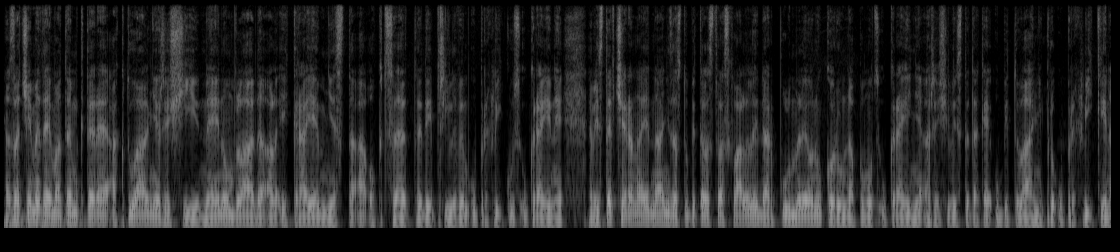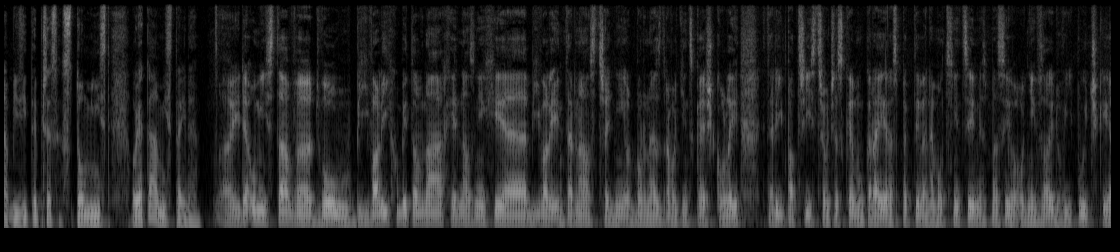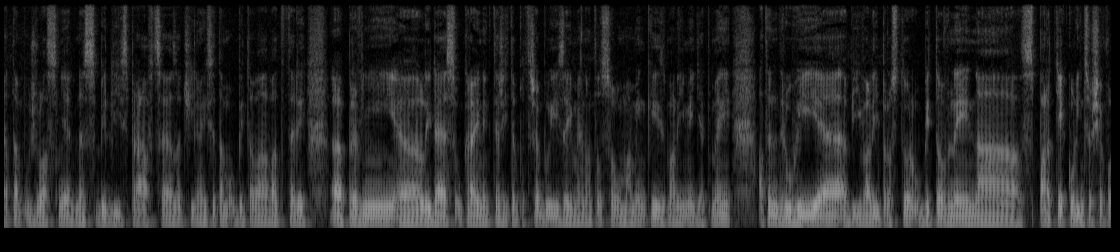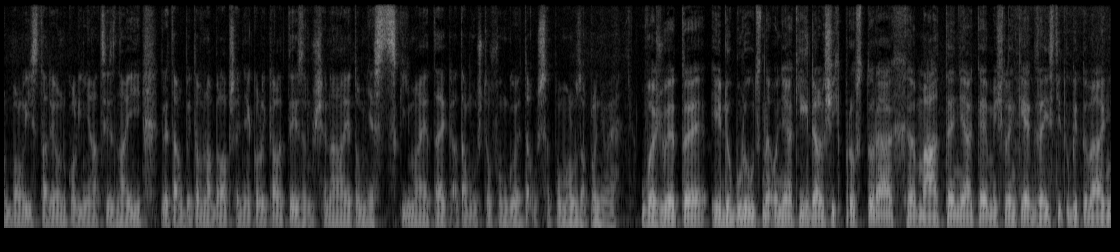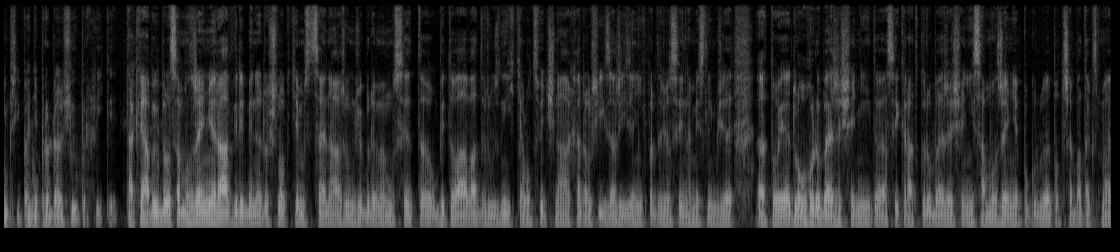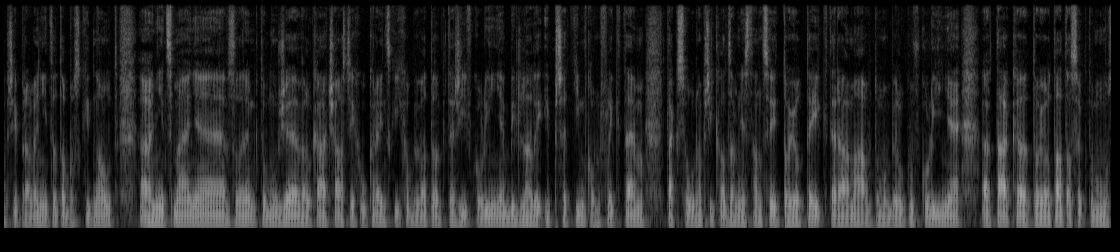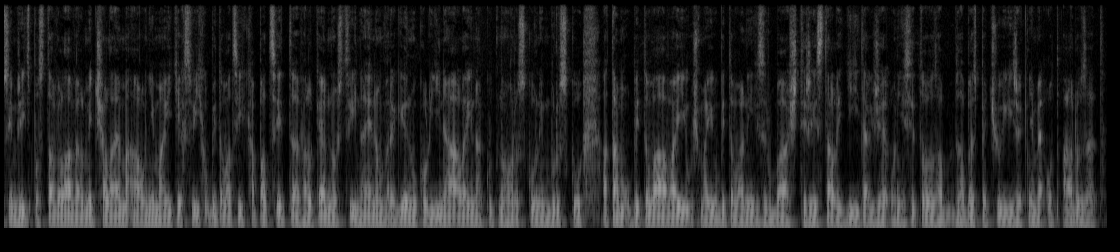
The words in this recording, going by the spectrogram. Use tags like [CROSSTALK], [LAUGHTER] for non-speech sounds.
Začneme tématem, které aktuálně řeší nejenom vláda, ale i kraje, města a obce, tedy přílivem uprchlíků z Ukrajiny. Vy jste včera na jednání zastupitelstva schválili dar půl milionu korun na pomoc Ukrajině a řešili jste také ubytování pro uprchlíky. Nabízíte přes 100 míst. O jaká místa jde? Jde o místa v dvou bývalých ubytovnách. Jedna z nich je bývalý internát střední odborné zdravotnické školy, který patří středočeskému kraji, respektive nemocnici. My jsme si ho od nich vzali do výpůjčky a tam už vlastně dnes bydlí správce a začínají se tam ubytovávat tedy eh, první eh, lidé z Ukrajiny, kteří to potřebují, zejména to jsou maminky s malými dětmi a ten druhý je bývalý prostor ubytovny na Spartě Kolín, což je fotbalový stadion, Kolíňáci znají, kde ta ubytovna byla před několika lety zrušená, je to městský majetek a tam už to funguje, ta už se pomalu zaplňuje. Uvažujete i do budoucna o nějakých dalších prostorách? Máte nějaké myšlenky, jak zajistit ubytování případně pro další uprchlíky? Tak já bych byl samozřejmě rád, kdyby nedošlo k těm scénářům, že budeme muset ubytovávat v různých tělocvičnách a dalších zařízeních, protože si nemyslím, že eh, to je dlouhodobé řešení, to je asi krátkodobé řešení. Samozřejmě, pokud bude potřeba, tak jsme připraveni toto poskytnout. Eh, nicméně, vzhledem k tomu, že velká část těch ukrajinských obyvatel, kteří v Kolíně bydleli i před tím konfliktem, tak jsou například zaměstnanci Toyoty, která má automobilku v Kolíně, eh, tak Toyota ta se k tomu musím říct postavila velmi čelem a oni mají těch svých ubytovacích kapacit velké množství nejenom v regionu Kolína, ale i na Kutnohorsku, Nymbursku a tam ubytovávají, už mají ubytovaných zhruba 400 lidí, takže oni si to zabezpečují, řekněme, od A do Z.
